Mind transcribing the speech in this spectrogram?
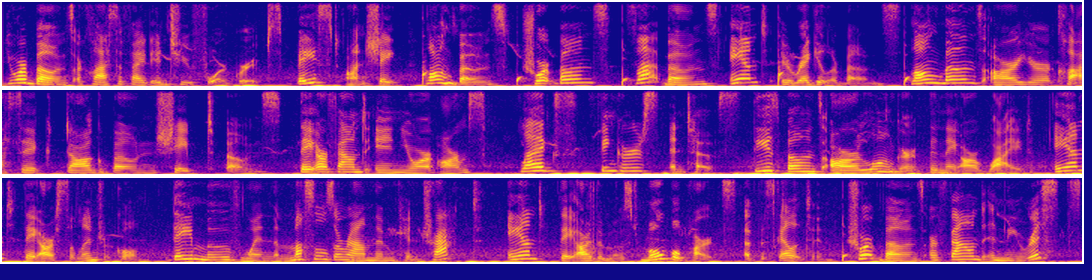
Your bones are classified into four groups based on shape long bones, short bones, flat bones, and irregular bones. Long bones are your classic dog bone shaped bones. They are found in your arms, legs, fingers, and toes. These bones are longer than they are wide, and they are cylindrical. They move when the muscles around them contract, and they are the most mobile parts of the skeleton. Short bones are found in the wrists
